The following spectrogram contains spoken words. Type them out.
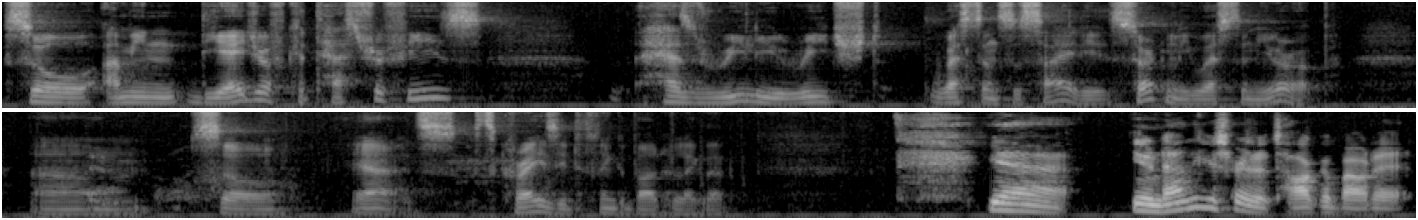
So, I mean, the age of catastrophes has really reached Western society, certainly Western Europe. Um, So, yeah, it's it's crazy to think about it like that. Yeah, you know, now that you're starting to talk about it,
